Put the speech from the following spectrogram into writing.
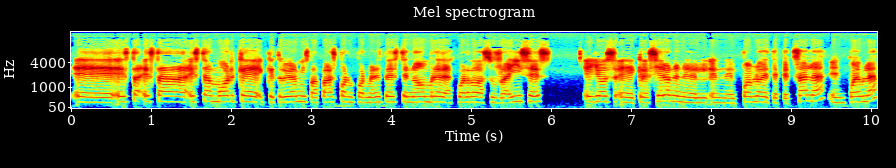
eh, esta, esta, este amor que, que, tuvieron mis papás por, por merecer este nombre de acuerdo a sus raíces, ellos eh, crecieron en el, en el pueblo de Tepetzala, en Puebla.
